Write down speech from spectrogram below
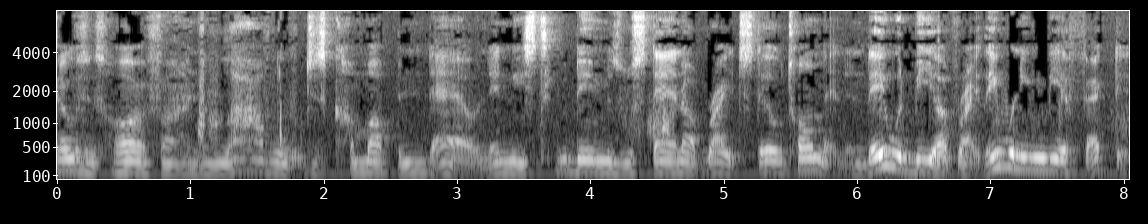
it was just horrifying. The lava would just come up and down. And these two demons would stand upright, still tormented. And they would be upright. They wouldn't even be affected.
